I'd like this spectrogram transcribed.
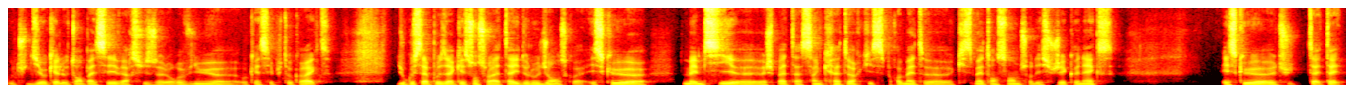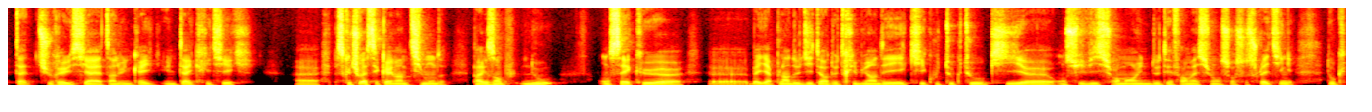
où tu dis, OK, le temps passé versus le revenu, OK, c'est plutôt correct. Du coup, ça pose la question sur la taille de l'audience. quoi. Est-ce que, même si, je sais pas, tu as cinq créateurs qui se, remettent, qui se mettent ensemble sur des sujets connexes, est-ce que euh, tu, t'as- tu réussis à atteindre une, taille critique Euh, Parce que tu vois, c'est quand même un petit monde. Par exemple, nous, on sait que euh, euh, bah, y a plein d'auditeurs de Tribu Indé qui écoutent Tuk qui euh, ont suivi sûrement une de tes formations sur social lighting. Donc,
